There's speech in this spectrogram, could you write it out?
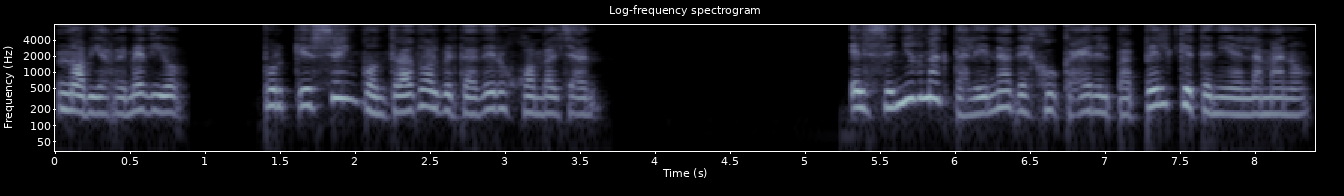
no habia remedio porque se ha encontrado al verdadero juan valjean. El señor magdalena dejó caer el papel que tenia en la mano.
